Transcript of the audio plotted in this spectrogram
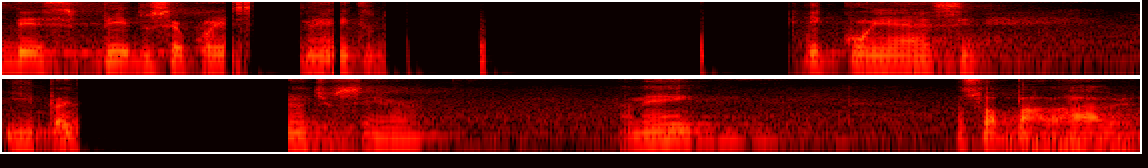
despide do seu conhecimento e conhece e para diante o Senhor. Amém? A sua palavra,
